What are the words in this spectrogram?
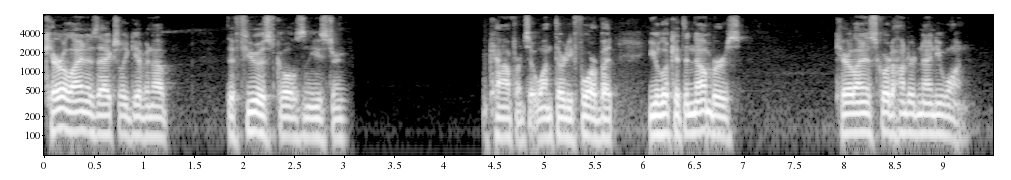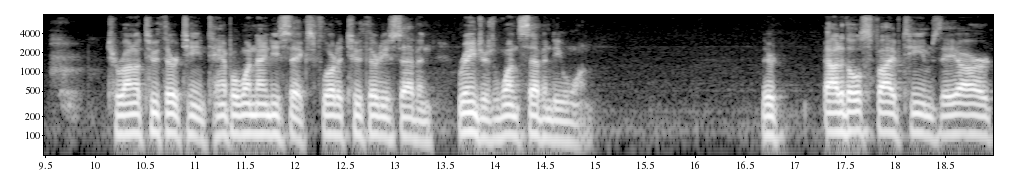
Carolina's actually given up the fewest goals in the Eastern Conference at 134, but you look at the numbers, Carolina scored 191. Toronto 213, Tampa 196, Florida 237, Rangers 171. They're out of those five teams, they are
